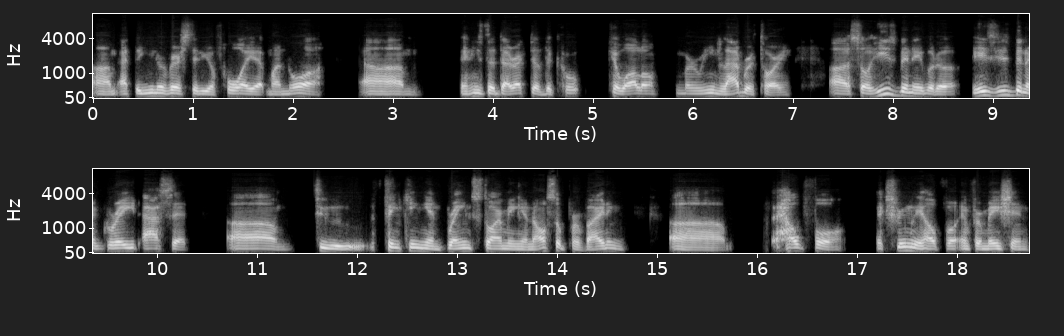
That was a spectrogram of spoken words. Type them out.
um, at the University of Hawaii at Manoa, um, and he's the director of the Kewalo Marine Laboratory. Uh, so he's been able to he's he's been a great asset um, to thinking and brainstorming, and also providing uh, helpful, extremely helpful information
